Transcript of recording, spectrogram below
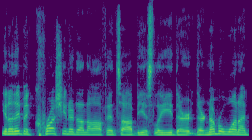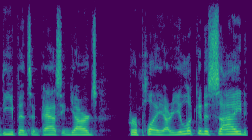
you know they've been crushing it on offense. Obviously, they're they're number one on defense in passing yards per play. Are you looking to side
